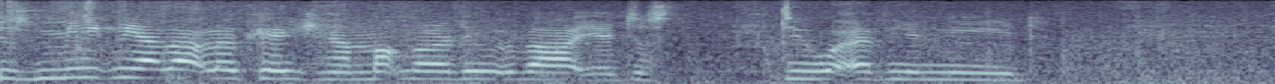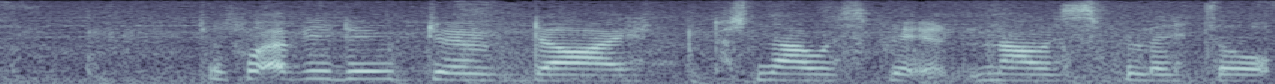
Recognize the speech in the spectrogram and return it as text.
Just meet me at that location, I'm not gonna do it without you, just do whatever you need. Just whatever you do, don't die. Just now we're split now we're split up.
